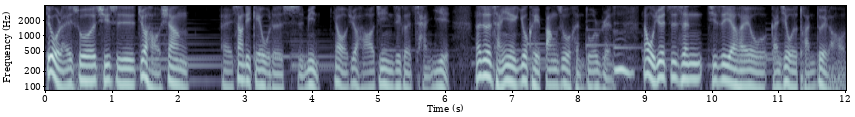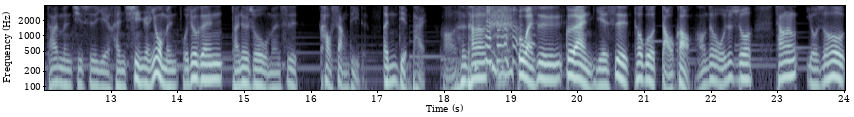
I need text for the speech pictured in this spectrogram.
对我来说，其实就好像，哎，上帝给我的使命。要我去好好经营这个产业，那这个产业又可以帮助很多人。嗯，那我觉得支撑其实也还有感谢我的团队了哈，他们其实也很信任，因为我们我就跟团队说，我们是靠上帝的恩典派啊。常常不管是个案，也是透过祷告。然后那我就是说，常常有时候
